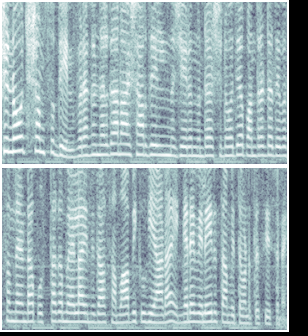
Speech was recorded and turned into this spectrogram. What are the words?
ഷിനോജ് ഷംസുദ്ദീൻ വിവരങ്ങൾ നൽകാനായി ഷാർജയിൽ നിന്ന് ചേരുന്നുണ്ട്. ഷിനോജ് പന്ത്രണ്ട് ദിവസം നീണ്ട പുസ്തകമേള ഇന്നിതാ സമാപിക്കുകയാണ്. എങ്ങനെ വിലയിരുത്താം ഇത്തവണത്തെ സീസണെ?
